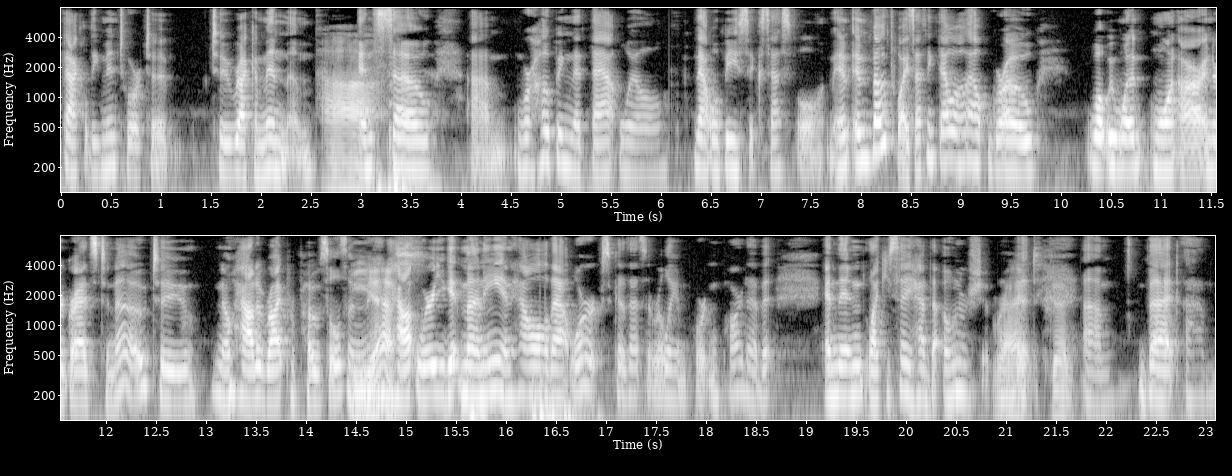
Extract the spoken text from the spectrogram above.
faculty mentor to to recommend them. Ah, and so um, we're hoping that that will that will be successful in, in both ways. I think that will help grow what we want want our undergrads to know to know how to write proposals and Yes. how where you get money and how all that works because that's a really important part of it. And then, like you say, have the ownership of right. it. Good. Um, but um,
